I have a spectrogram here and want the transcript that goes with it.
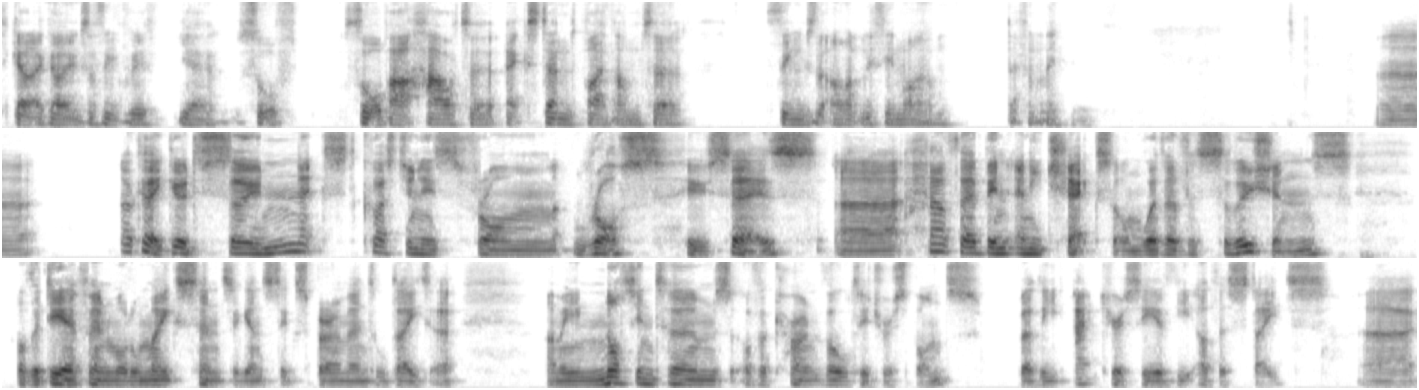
to get that going. So I think we've yeah sort of thought about how to extend PyBaMM to things that aren't lithium ion. Definitely. Uh, Okay, good. So next question is from Ross, who says, uh, have there been any checks on whether the solutions of the DFN model make sense against experimental data? I mean, not in terms of a current voltage response, but the accuracy of the other states, uh,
